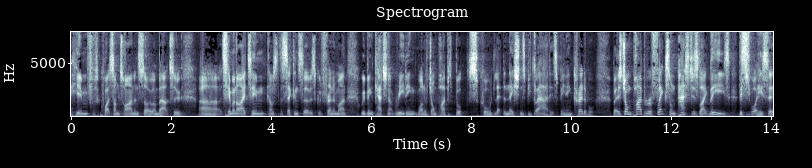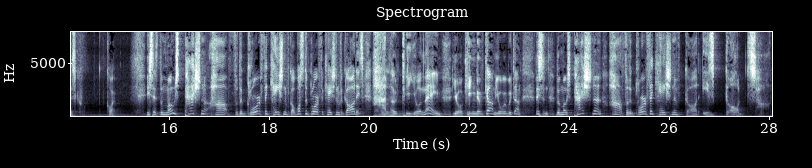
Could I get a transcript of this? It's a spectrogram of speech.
him for quite some time, and so I'm about to. Uh, Tim and I, Tim comes to the second service, good friend of mine. We've been catching up reading one of John Piper's books called Let the Nations Be Glad. It's been incredible. But as John Piper reflects on passages like these, this is what he says quote, he says, the most passionate heart for the glorification of God. What's the glorification of God? It's hallowed be your name, your kingdom come, your will be done. Listen, the most passionate heart for the glorification of God is God's heart.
